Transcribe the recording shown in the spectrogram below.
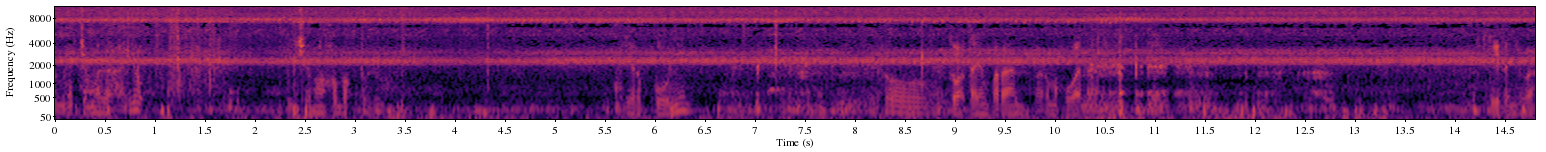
Kaso medyo malayo. Hindi siya makakabaktol. Oh. Hirap kunin. Pero gawa tayong paraan para makuha natin. Kita niyo ba?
